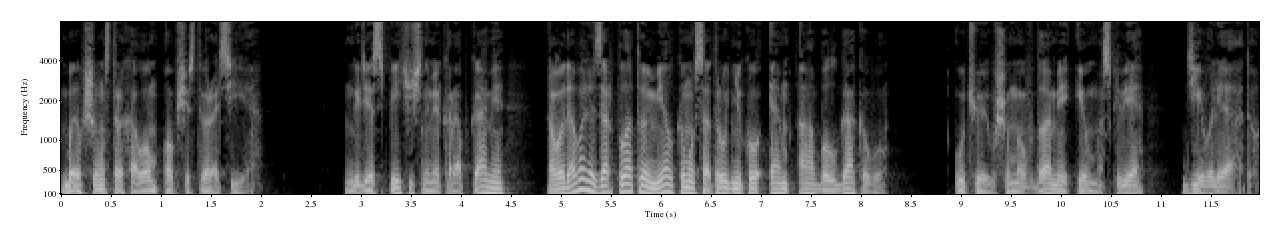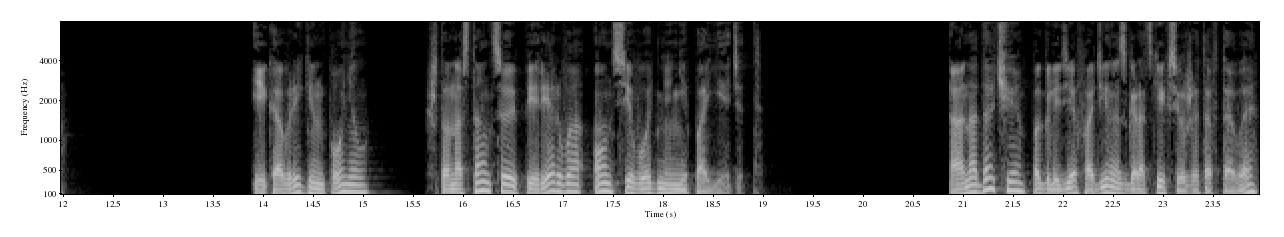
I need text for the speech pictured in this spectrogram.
бывшем страховом обществе «Россия», где спичечными коробками выдавали зарплату мелкому сотруднику М.А. Булгакову, учуявшему в доме и в Москве дьяволиаду. И Ковригин понял, что на станцию Перерва он сегодня не поедет. А на даче, поглядев один из городских сюжетов ТВ,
